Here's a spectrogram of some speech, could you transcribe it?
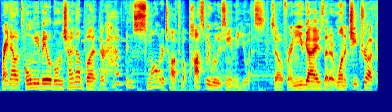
Right now it's only available in China, but there have been smaller talks about possibly releasing it in the US. So for any of you guys that want a cheap truck,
